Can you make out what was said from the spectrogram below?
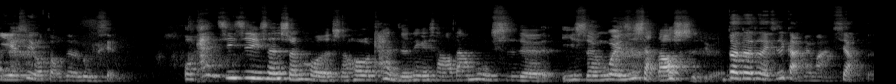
也是有走这个路线。我看《机智医生生活》的时候，看着那个想要当牧师的医生，我也是想到史源。对对对，其实感觉蛮像的。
